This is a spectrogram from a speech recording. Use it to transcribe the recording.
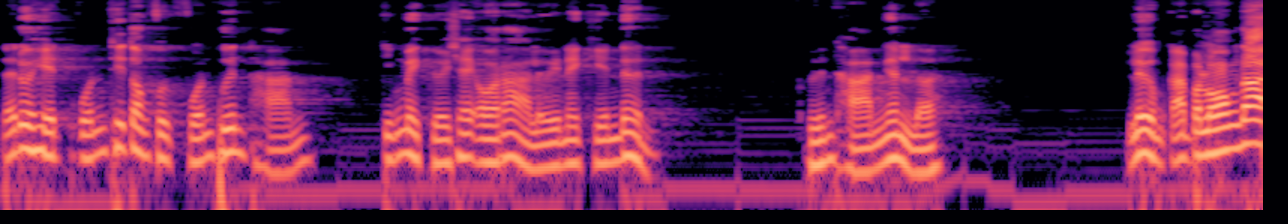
แต่ด้วยเหตุผลที่ต้องฝึกฝนพื้นฐาน จึงไม่เคยใช้ออร่าเลยในเคนเดิลพื้นฐานเงินเหรอ เริ่มการประลองได้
